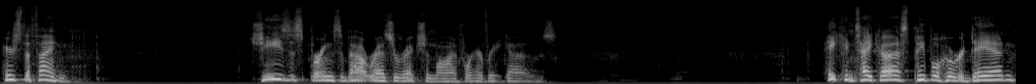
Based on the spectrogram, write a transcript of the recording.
Here's the thing Jesus brings about resurrection life wherever he goes. He can take us, people who are dead,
